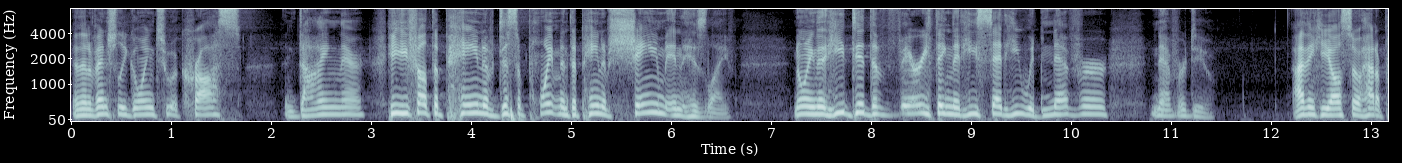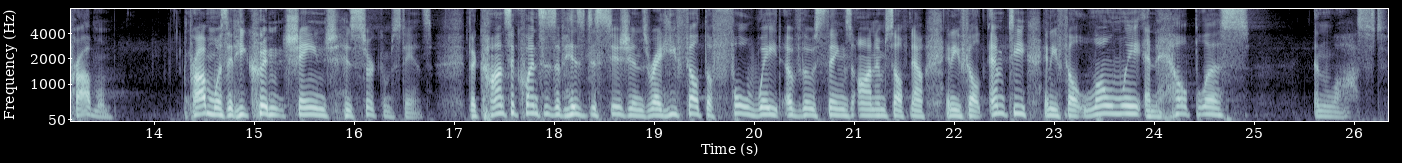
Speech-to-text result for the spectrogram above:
and then eventually going to a cross and dying there. He felt the pain of disappointment, the pain of shame in his life, knowing that he did the very thing that he said he would never, never do. I think he also had a problem. Problem was that he couldn't change his circumstance. The consequences of his decisions, right? He felt the full weight of those things on himself now, and he felt empty and he felt lonely and helpless and lost.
